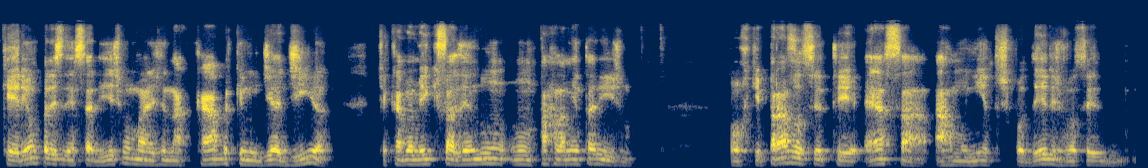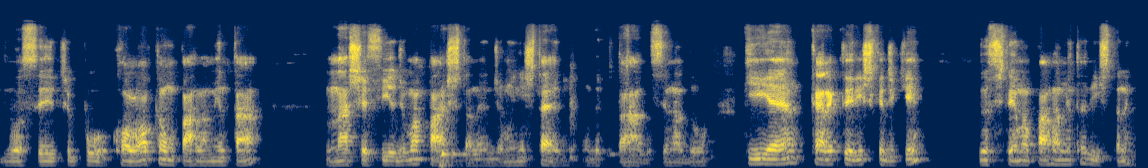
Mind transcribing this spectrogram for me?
querer um presidencialismo, mas acaba que no dia a dia, que acaba meio que fazendo um, um parlamentarismo. Porque para você ter essa harmonia dos poderes, você, você tipo, coloca um parlamentar na chefia de uma pasta, né, de um ministério, um deputado, senador, que é característica de quê? Do sistema parlamentarista, né?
